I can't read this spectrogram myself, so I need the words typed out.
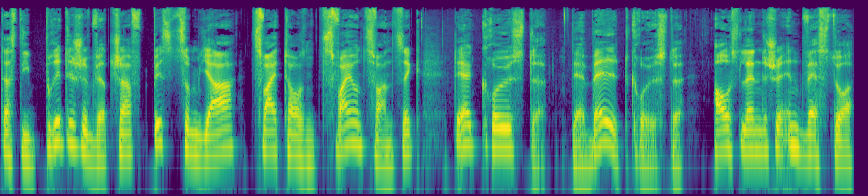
dass die britische Wirtschaft bis zum Jahr 2022 der größte, der weltgrößte ausländische Investor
